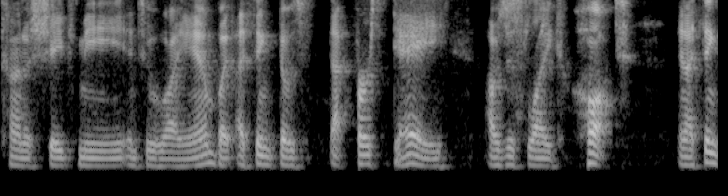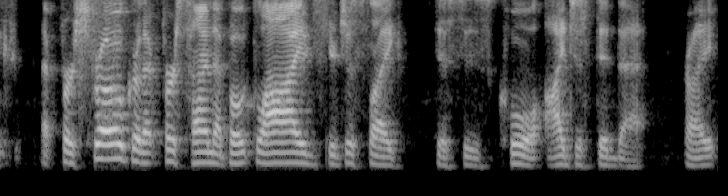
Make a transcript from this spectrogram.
kind of shape me into who I am. But I think those that first day, I was just like hooked. And I think that first stroke or that first time that boat glides, you're just like, this is cool. I just did that. Right.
